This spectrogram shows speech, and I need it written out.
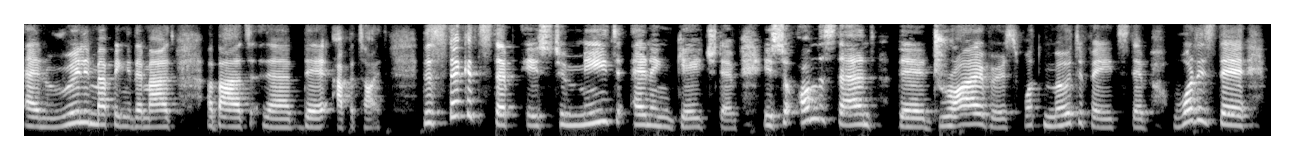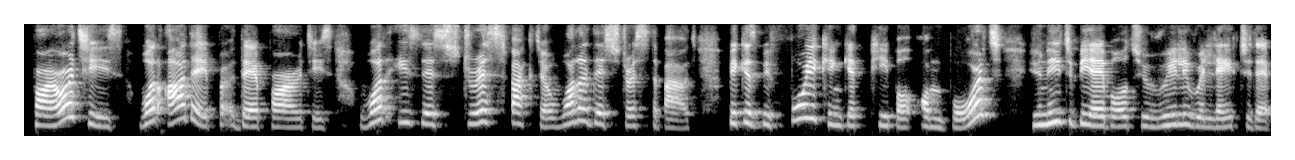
and really mapping them out about uh, their appetite. The second step is to meet and engage them, is to understand their drivers, what motivates them, what is their priorities? What are they their priorities? What is their stress factor? What are they stressed about? Because before you can get people on board you need to be able to really relate to them.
